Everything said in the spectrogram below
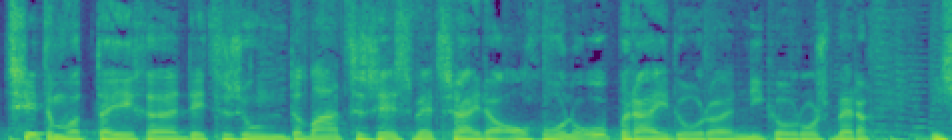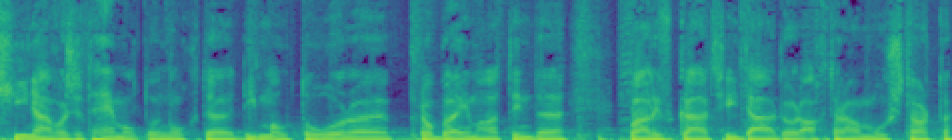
zit hem wat tegen dit seizoen. De laatste zes wedstrijden al gewonnen op rij door Nico Rosberg. In China was het Hamilton nog de, die motorprobleem had in de kwalificatie. Daardoor achteraan moest starten.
